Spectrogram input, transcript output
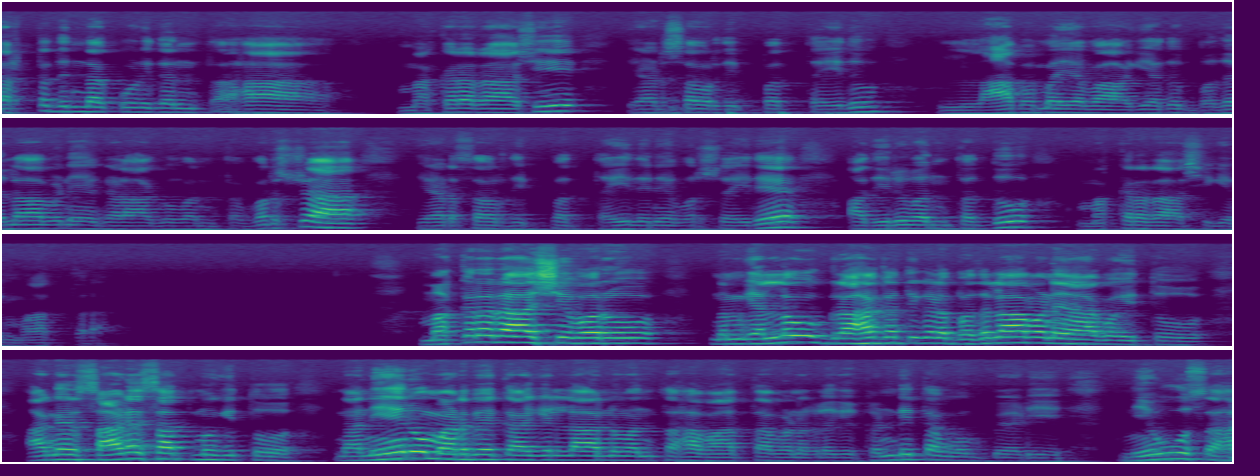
ನಷ್ಟದಿಂದ ಕೂಡಿದಂತಹ ಮಕರ ರಾಶಿ ಎರಡು ಸಾವಿರದ ಇಪ್ಪತ್ತೈದು ಲಾಭಮಯವಾಗಿ ಅದು ಬದಲಾವಣೆಗಳಾಗುವಂಥ ವರ್ಷ ಎರಡು ಸಾವಿರದ ಇಪ್ಪತ್ತೈದನೇ ವರ್ಷ ಇದೆ. ಅದಿರುವಂಥದ್ದು ಮಕರ ರಾಶಿಗೆ ಮಾತ್ರ. ಮಕರ ರಾಶಿಯವರು ನಮಗೆಲ್ಲವೂ ಗ್ರಹಗತಿಗಳ ಬದಲಾವಣೆ ಆಗೋಯಿತು. ಹಾಗಾದ್ರೆ ಸಾಡೆ ಸಾತ್ ಮುಗೀತು. ನಾನೇನು ಮಾಡಬೇಕಾಗಿಲ್ಲ ಅನ್ನುವಂತಹ ವಾತಾವರಣಗಳಿಗೆ ಖಂಡಿತ ಹೋಗಬೇಡಿ. ನೀವು ಸಹ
